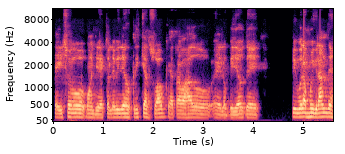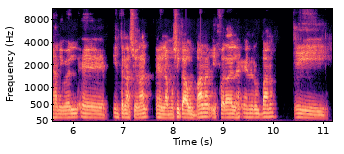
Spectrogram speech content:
Se hizo con el director de video Cristian Suau, que ha trabajado eh, los videos de figuras muy grandes a nivel eh, internacional en la música urbana y fuera del género urbano y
